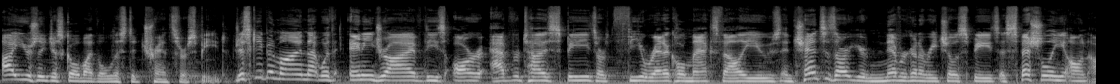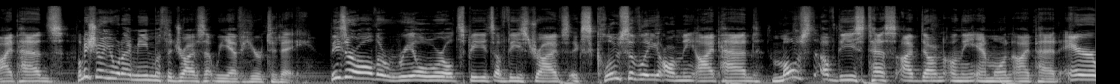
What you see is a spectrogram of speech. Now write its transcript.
I usually just go by the listed transfer speed. Just keep in mind that with any drive, these are advertised speeds or theoretical max values, and chances are you're never gonna reach those speeds, especially on iPads. Let me show you what I mean with the drives that we have here today. These are all the real world speeds of these drives exclusively on the iPad. Most of these tests I've done on the M1 iPad Air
